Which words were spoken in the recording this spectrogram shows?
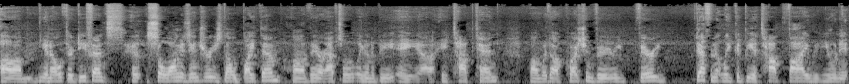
Um, you know, their defense, uh, so long as injuries don't bite them, uh, they are absolutely going to be a uh, a top ten um, without question. Very, very definitely could be a top five unit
